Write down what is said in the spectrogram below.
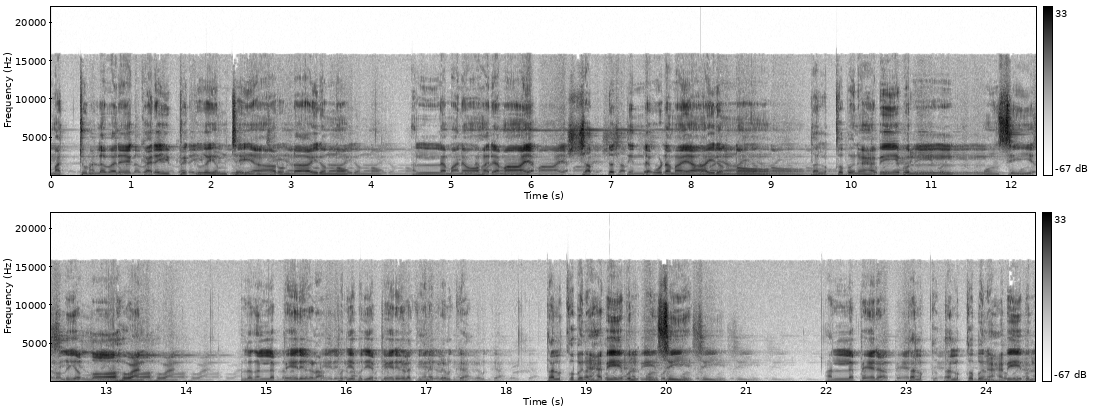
മറ്റുള്ളവരെ കരയിപ്പിക്കുകയും ചെയ്യാറുണ്ടായിരുന്നു. നല്ല മനോഹരമായ ശബ്ദത്തിന്റെ ഉടമയായിരുന്നു തൽഖുബ്നു ഹബീബുൽ ഉൻസി റളിയല്ലാഹു അൻഹു. നല്ല നല്ല പേരുകളാണ് പുതിയ പുതിയ പേരുകളൊക്കെ ഇങ്ങനെ കേൾക്കുക. ഹബീബുൽ നല്ല പേരാ. ഹബീബുൽ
